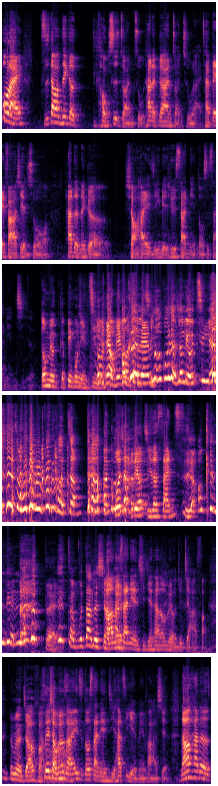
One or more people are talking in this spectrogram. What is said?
后来直到那个同事转组，他的个案转出来，才被发现说他的那个。小孩已经连续三年都是三年级了，都没有变过年纪，都没有变过年纪，好可怜。如果小就留级，怎么都没办法长大。国小留级了三次，好可怜了。对，长不大的小孩。然后那三年期间，他都没有去家访，都没有家访，所以小朋友长得一直都三年级，他自己也没发现。然后他的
